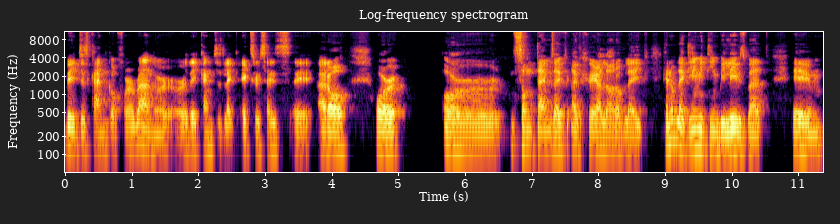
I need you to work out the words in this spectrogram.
they just can't go for a run or, or they can't just like exercise uh, at all or or sometimes I've, I've heard a lot of like kind of like limiting beliefs but um,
